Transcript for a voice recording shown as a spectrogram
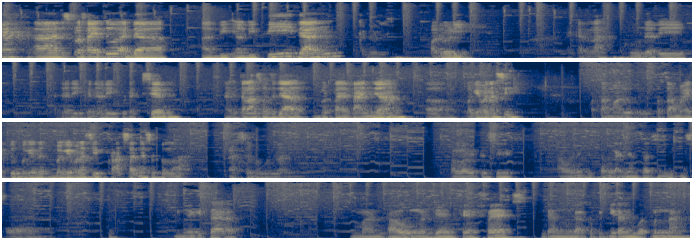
Nah, eh, di sebelah saya itu ada Abi LDP dan Aduh, Padoli. Nah, mereka adalah kru dari dari Canary Production. Nah, kita langsung saja bertanya-tanya eh, bagaimana sih pertama pertama itu bagaimana bagaimana sih perasaannya setelah berhasil menang? kalau itu sih awalnya kita nggak nyangka sih bisa sebelumnya kita cuma tahu ngerjain VFX dan nggak kepikiran buat menang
